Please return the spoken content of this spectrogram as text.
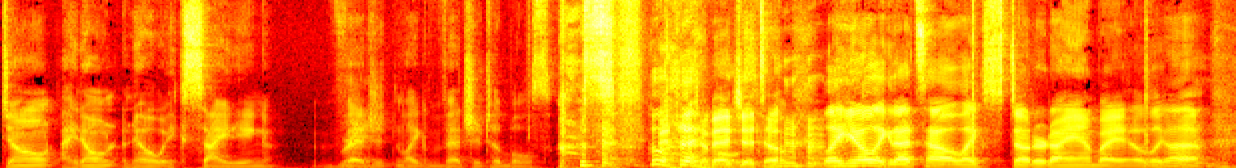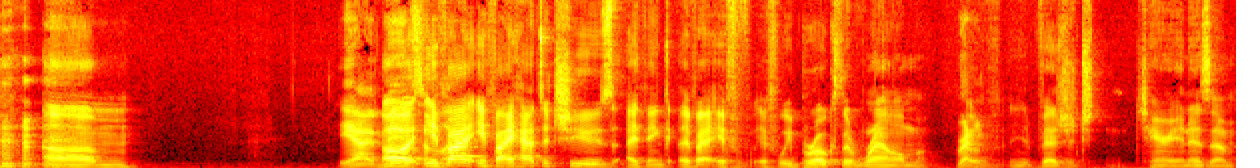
don't. I don't know exciting. Veg- like vegetables, Vegetables. Like you know, like that's how like stuttered I am by it. Like, uh. um, Yeah. Oh, if like- I if I had to choose, I think if I if if we broke the realm Right. of vegetarianism,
